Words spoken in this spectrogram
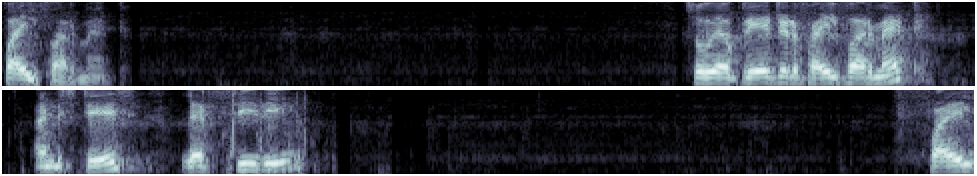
file format so we have created a file format and stage. Let's see the file.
